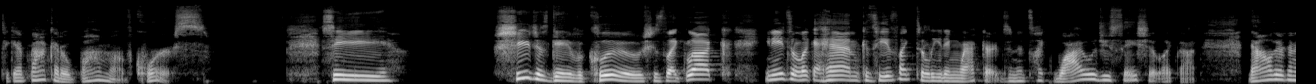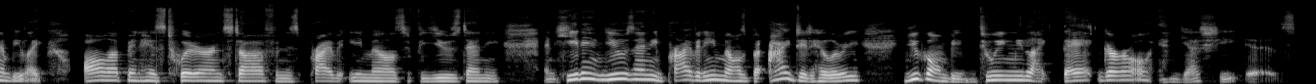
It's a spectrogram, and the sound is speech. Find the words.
To get back at Obama, of course. See, she just gave a clue. She's like, look, you need to look at him because he's like deleting records. And it's like, why would you say shit like that? Now they're going to be like all up in his Twitter and stuff and his private emails if he used any. And he didn't use any private emails, but I did, Hillary. You going to be doing me like that, girl? And yes, she is.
